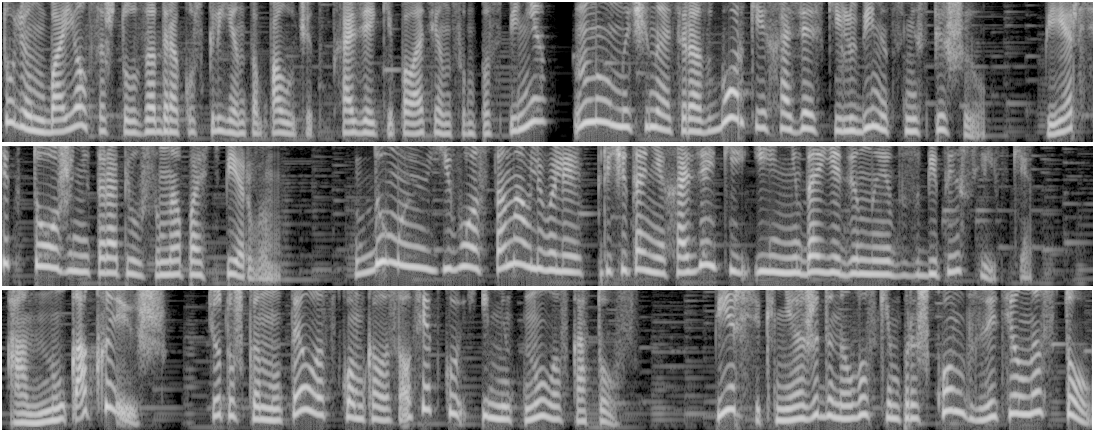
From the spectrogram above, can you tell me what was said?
то ли он боялся, что за драку с клиентом получит от хозяйки полотенцем по спине, но начинать разборки хозяйский любимец не спешил. Персик тоже не торопился напасть первым. Думаю, его останавливали причитания хозяйки и недоеденные взбитые сливки. «А ну как ишь!» Тетушка Нутелла скомкала салфетку и метнула в котов. Персик неожиданно ловким прыжком взлетел на стол.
